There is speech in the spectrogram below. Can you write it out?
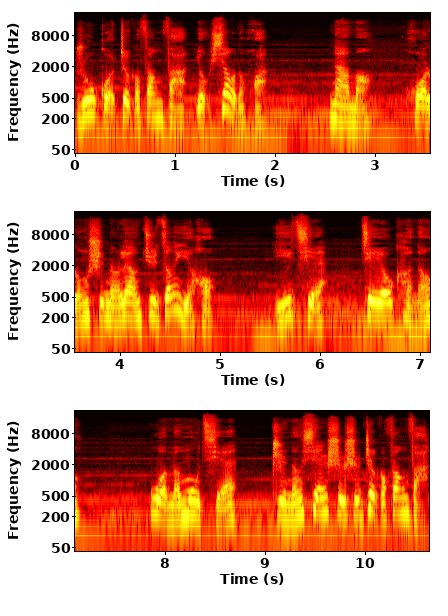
如果这个方法有效的话，那么火龙石能量剧增以后，一切皆有可能。我们目前只能先试试这个方法。”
